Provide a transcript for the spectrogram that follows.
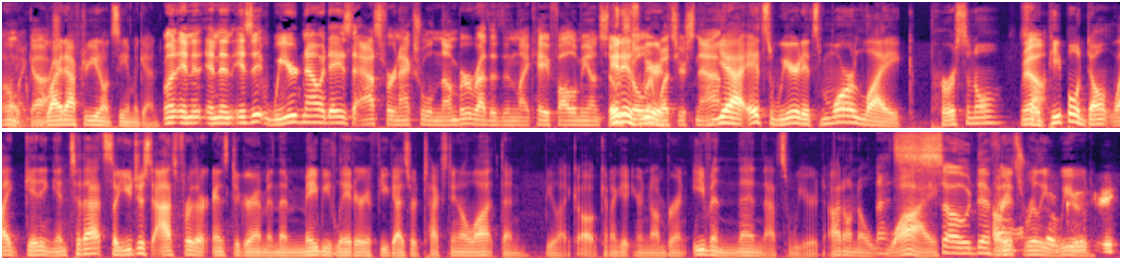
Oh my god! Right after you don't see him again. Well, and and then is it weird nowadays to ask for an actual number rather than like, hey, follow me on social It is or weird. what's your snap? Yeah, it's weird. It's more like personal. Yeah. So people don't like getting into that. So you just ask for their Instagram and then maybe later if you guys are texting a lot, then be like, "Oh, can I get your number?" And even then that's weird. I don't know why. So different. but different. it's really So weird. goofy.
